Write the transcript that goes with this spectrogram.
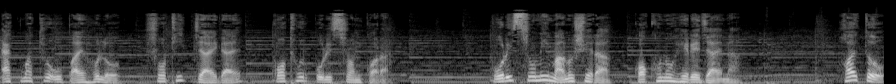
একমাত্র উপায় হল সঠিক জায়গায় কঠোর পরিশ্রম করা। পরিশ্রমী মানুষেরা কখনো হেরে যায় না। হয়তো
